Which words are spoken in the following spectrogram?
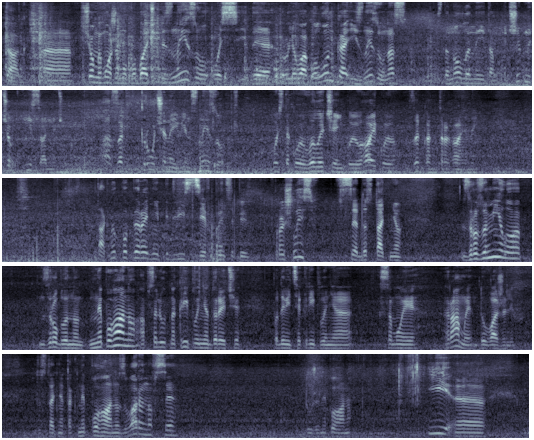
Так, е, що ми можемо побачити знизу? Ось іде рульова колонка, і знизу у нас встановлений там підшипничок і сальничок. А закручений він знизу ось такою величенькою гайкою законтрагайний. Так, ну по передній підвісці, в принципі, пройшлись, все достатньо зрозуміло, зроблено непогано, абсолютно. Кріплення, до речі, подивіться, кріплення самої рами до важелів. Достатньо так непогано зварено все. Дуже непогано. І е,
